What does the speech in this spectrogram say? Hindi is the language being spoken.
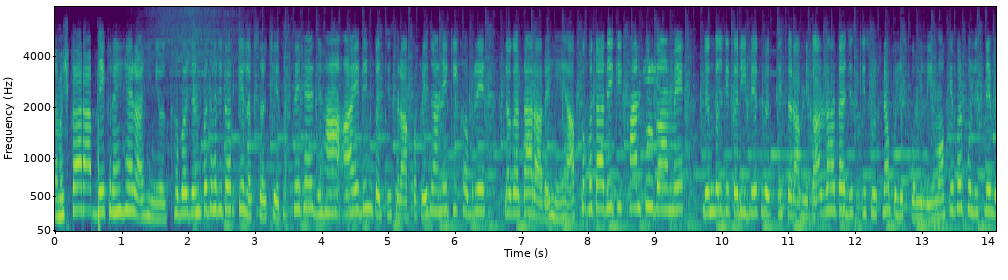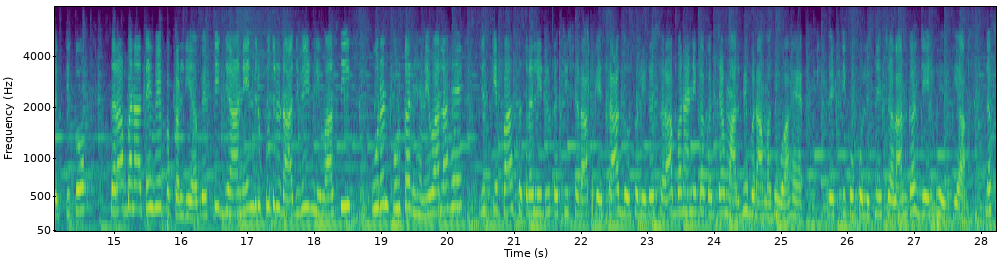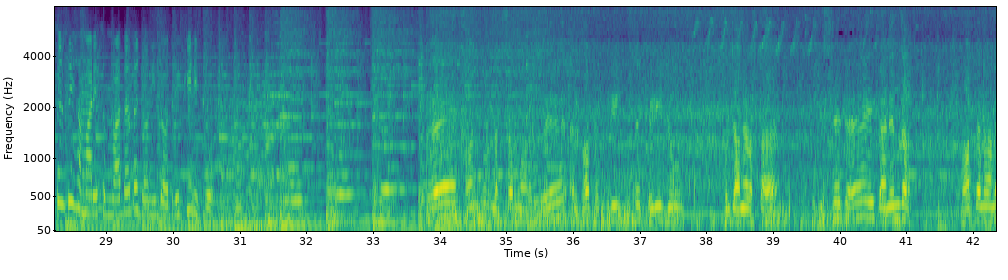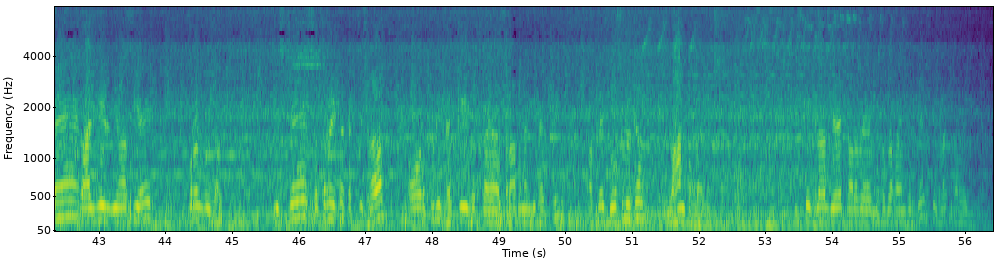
नमस्कार, आप देख रहे हैं राही न्यूज़। खबर जनपद हरिद्वार के लक्सर क्षेत्र से है, जहाँ आए दिन कच्ची शराब पकड़े जाने की खबरें लगातार आ रही हैं। आपको बता दें कि खानपुर गाँव में जंगल के करीब एक व्यक्ति शराब निकाल रहा था, जिसकी सूचना पुलिस को मिली। मौके पर पुलिस ने व्यक्ति को शराब बनाते हुए पकड़ लिया। व्यक्ति ज्ञानेन्द्र पुत्र राजवीर निवासी पूरनपुर का रहने वाला है, जिसके पास सत्रह लीटर कच्ची शराब के साथ दो सौ लीटर शराब बनाने का कच्चा माल भी बरामद हुआ है। व्यक्ति को पुलिस ने चलान कर जेल भेज दिया। लक्सर से हमारे संवाददाता जॉनी की रिपोर्ट। है खानपुर लक्सर मार्ग पे अल्फ़ा फैक्ट्री से खेड़ी जो खुद जाने रास्ता है। इससे जो है एक ज्ञानेंद्र बाप का नाम है राजवीर निवासी है पूरनपुर का। इससे सत्रह लीटर कच्ची शराब और पूरी फैक्ट्री शराब बनाने की फैक्ट्री अपने दो सौ लीटर लाहन पकड़ा है इसके खिलाफ जो है कार्रवाई, मुकदमा कायम करके इसके खिलाफ कार्रवाई की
